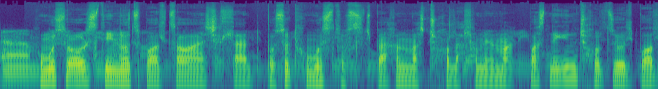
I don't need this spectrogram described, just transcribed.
um, Хүмүүс өөрсдийн нөөц болцоогоо ашиглаад бусад хүмүүст тусалж байх нь маш чухал алхам юм а. Бас нэгэн чухал зүйл бол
